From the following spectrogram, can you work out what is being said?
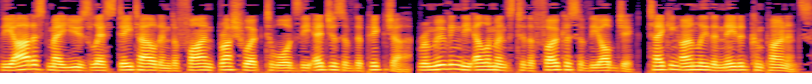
the artist may use less detailed and defined brushwork towards the edges of the picture, removing the elements to the focus of the object, taking only the needed components.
